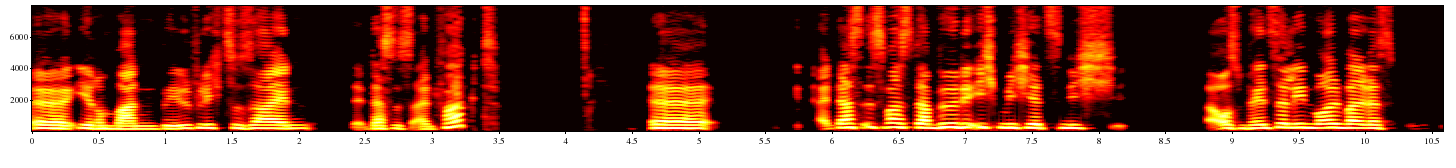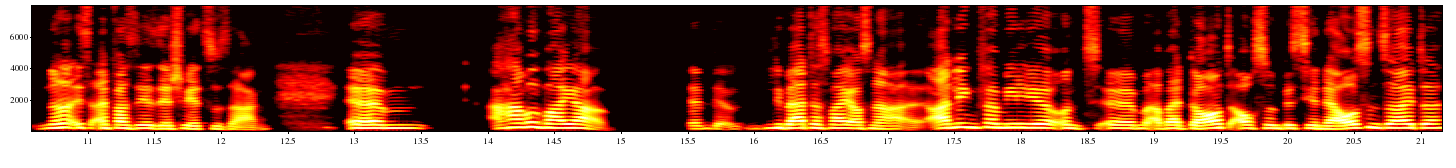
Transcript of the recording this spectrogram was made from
äh, ihrem Mann behilflich zu sein, das ist ein Fakt. Äh, das ist was, da würde ich mich jetzt nicht aus dem Fenster lehnen wollen, weil das ne, ist einfach sehr, sehr schwer zu sagen. Ähm, Haro war ja äh, Libertas war ja aus einer adligen Familie und ähm, aber dort auch so ein bisschen der Außenseiter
